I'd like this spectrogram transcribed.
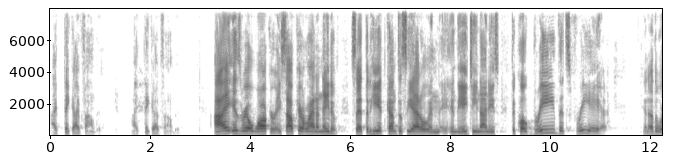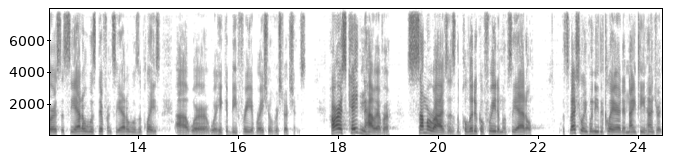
I think I've found it. I think I've found it. I, Israel Walker, a South Carolina native, said that he had come to Seattle in, in the 1890s to, quote, breathe its free air. In other words, that Seattle was different. Seattle was a place uh, where, where he could be free of racial restrictions. Horace Cayton, however, summarizes the political freedom of Seattle, especially when he declared in 1900,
